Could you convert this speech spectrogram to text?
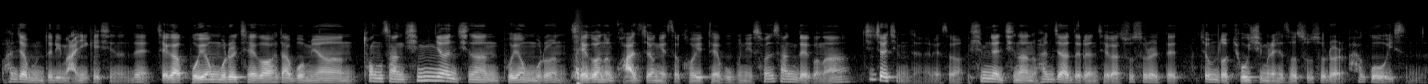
환자분들이 많이 계시는데 제가 보형물을 제거하다 보면 통상 10년 지난 보형물은 제거하는 과정에서 거의 대부분이 손상되거나 찢어집니다. 그래서 10년 지난 환자들은 제가 수술할 때 좀 더 조심을 해서 수술을 하고 있습니다.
